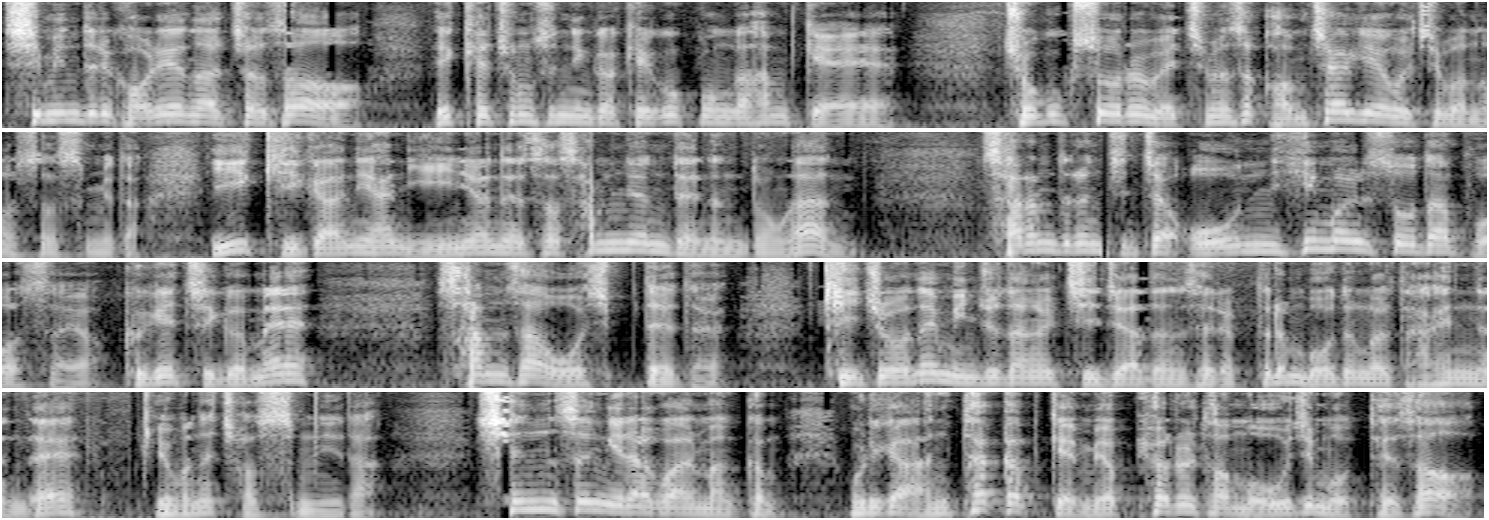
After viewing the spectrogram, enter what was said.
시민들이 거리에 낮춰서 이 개총수님과 개국본과 함께 조국 수호를 외치면서 검찰 개혁을 집어넣었었습니다. 이 기간이 한 2년에서 3년 되는 동안 사람들은 진짜 온 힘을 쏟아 부었어요. 그게 지금의 3, 4, 50대들 기존의 민주당을 지지하던 세력들은 모든 걸 다 했는데 이번에 졌습니다. 신승이라고 할 만큼 우리가 안타깝게 몇 표를 더 모으지 못해서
